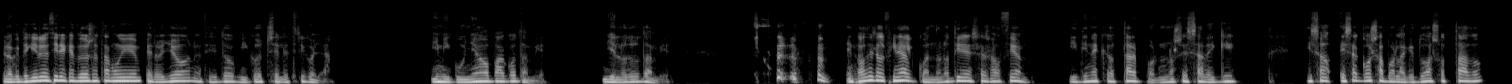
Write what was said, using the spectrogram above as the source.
Pero lo que te quiero decir es que todo eso está muy bien, pero yo necesito mi coche eléctrico ya. Y mi cuñado Paco también. Y el otro también. Entonces, al final, cuando no tienes esa opción y tienes que optar por no se sabe qué, esa, esa cosa por la que tú has optado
